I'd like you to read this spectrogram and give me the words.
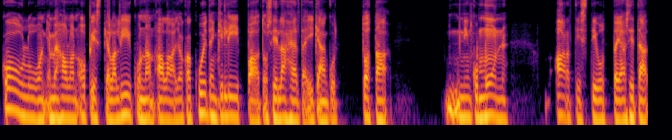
kouluun ja me haluan opiskella liikunnan alaa, joka kuitenkin liippaa tosi läheltä ikään kuin tota, niin kuin mun artistiutta ja sitä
